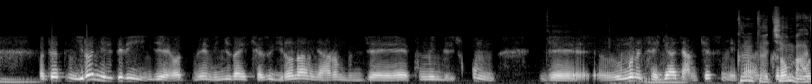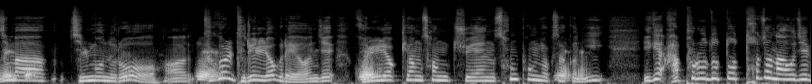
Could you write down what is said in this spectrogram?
음. 어쨌든 이런 일들이 이제 어- 왜 민주당이 계속 일어나느냐 하는 문제에 국민들이 조금 이제 의문을 제기하지 않겠습니까? 그러니까 지금 마지막 질문으로 어, 예. 그걸 드리려 고 그래요. 이제 권력형 성추행, 성폭력 사건 네. 이 이게 앞으로도 또 터져 나오지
